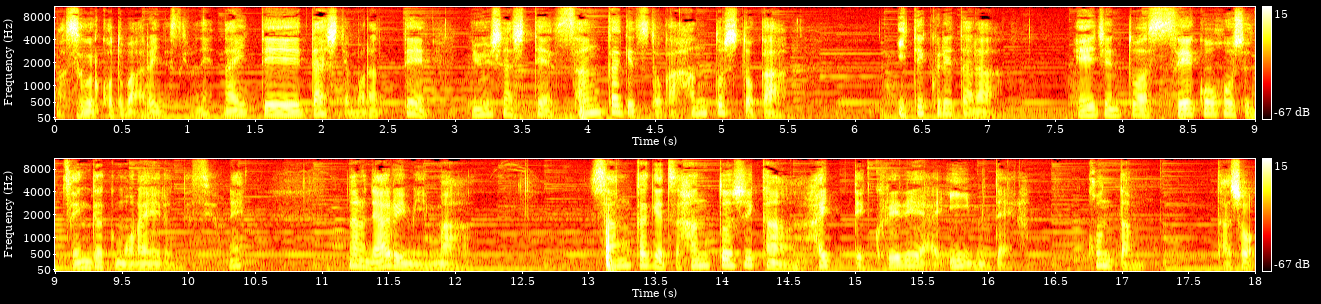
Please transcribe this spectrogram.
まあ、すごい言葉悪いですけどね。内定出してもらって入社して3ヶ月とか半年とかいてくれたらエージェントは成功報酬全額もらえるんですよね。なのである意味まあ3ヶ月半年間入ってくれりゃいいみたいな魂胆も多少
